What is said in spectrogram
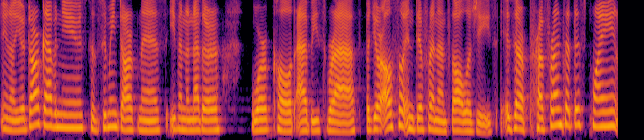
you know your dark avenues consuming darkness even another work called abby's wrath but you're also in different anthologies is there a preference at this point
